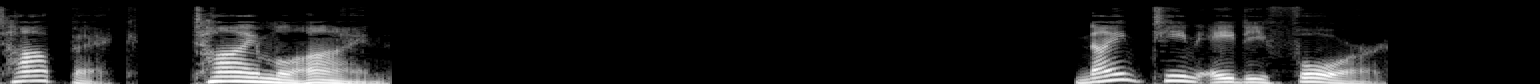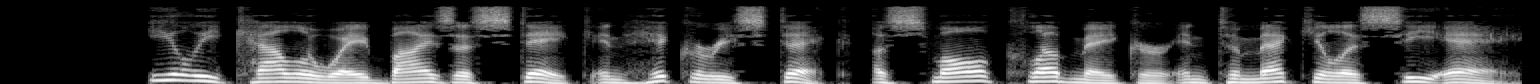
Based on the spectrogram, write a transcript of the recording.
Timeline 1984 Ely Callaway buys a stake in Hickory Stick, a small clubmaker in Temecula, CA,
